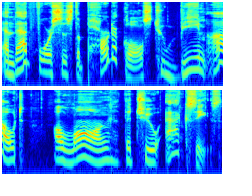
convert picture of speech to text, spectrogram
And that forces the particles to beam out along the two axes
